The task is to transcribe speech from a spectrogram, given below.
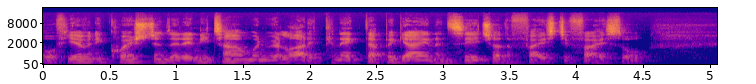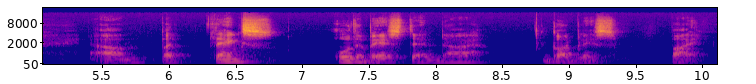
or if you have any questions at any time when we're allowed to connect up again and see each other face to face, or um, but thanks, all the best, and uh, God bless. Bye.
